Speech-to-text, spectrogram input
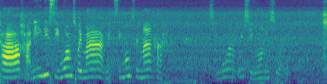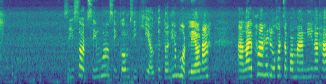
ช้าค่ะ นี่นี่สีม่วงสวยมากเนี่ยสีม่วงสวยมากค่ะ สีม่วงอุ้ยสีม่วงนี่สวย สีสดสีม่วงสีกรมสีเขียวคือตัวนี้หมดแล้วนะอ่าลายผ้าให้ดูเขาจะประมาณนี้นะคะ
